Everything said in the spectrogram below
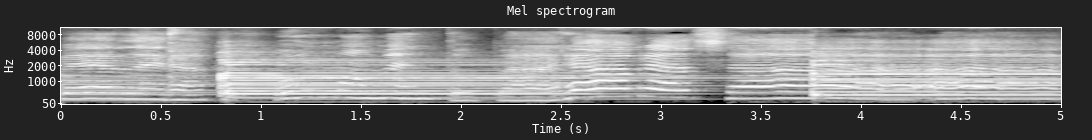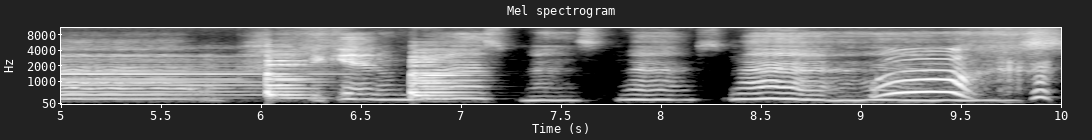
perderá un momento para abrazar. Y quiero más, más, más, más.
